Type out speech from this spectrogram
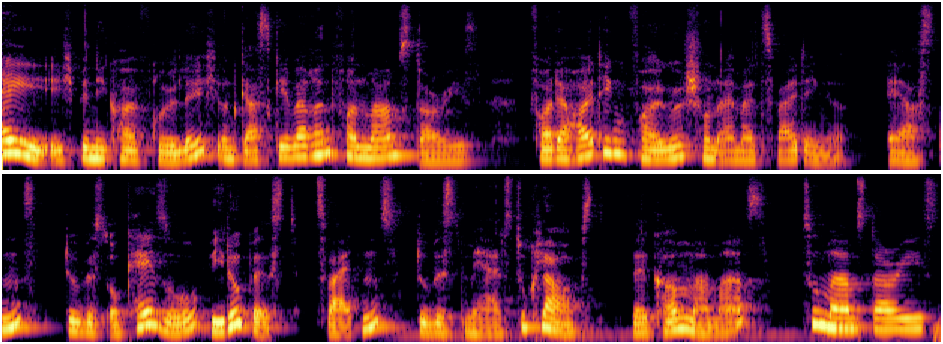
Hey, ich bin Nicole Fröhlich und Gastgeberin von Mom Stories. Vor der heutigen Folge schon einmal zwei Dinge. Erstens, du bist okay so, wie du bist. Zweitens, du bist mehr als du glaubst. Willkommen, Mamas, zu Mom Stories.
